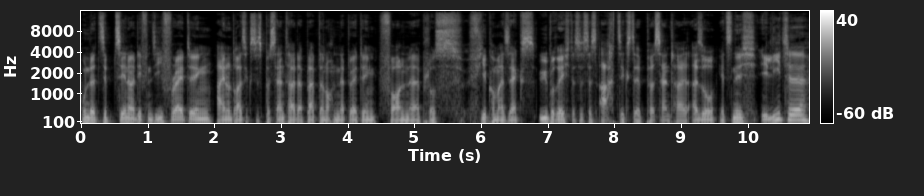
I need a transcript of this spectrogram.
117er Defensivrating, 31. Percentile, da bleibt dann noch ein Netrating von äh, plus 4,6 übrig. Das ist das 80. Percentile. Also jetzt nicht Elite,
